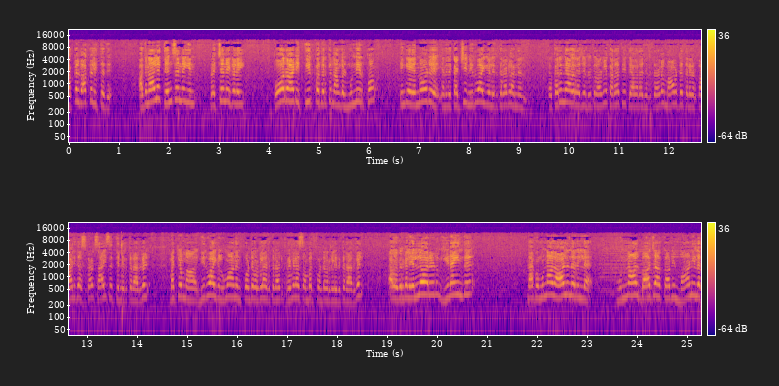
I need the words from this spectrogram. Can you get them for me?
மக்கள் வாக்களித்தது. அதனால தென் சென்னையின் பிரச்சனைகளை போராடி தீர்ப்பதற்கு நாங்கள் முன்னிற்போம். இங்கே என்னோடு எனது கட்சி நிர்வாகிகள் இருக்கிறார்கள் அண்ணன் கருநாகராஜன் இருக்கிறார்கள் கராத்தே தியாகராஜன் இருக்கிறார்கள் மாவட்ட தலைவர் காளிதாஸ் சாய் சத்யன் இருக்கிறார்கள் மற்றும் நிர்வாகிகள் உமானந்த் போன்றவர்களா இருக்கிறார்கள் பிரமிளா சம்பத் போன்றவர்கள் இருக்கிறார்கள். இவர்கள் எல்லோரோடும் இணைந்து நான் இப்ப முன்னாள் ஆளுநர் இல்ல முன்னாள் பாஜகவின் மாநில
